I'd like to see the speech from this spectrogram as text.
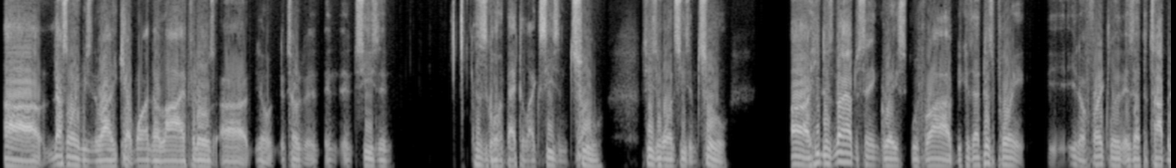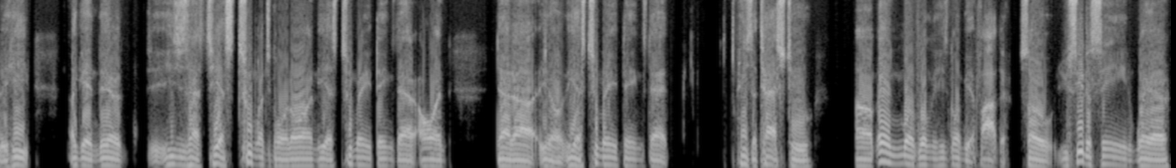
Uh, that's the only reason why he kept Wanda alive for those, uh, you know, in terms of in, in season. This is going back to like season two, season one, season two. Uh, he does not have the same grace with Rob because at this point, you know, Franklin is at the top of the heat. Again, there he just has he has too much going on. He has too many things that are on that uh you know he has too many things that he's attached to um and more importantly he's going to be a father so you see the scene where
